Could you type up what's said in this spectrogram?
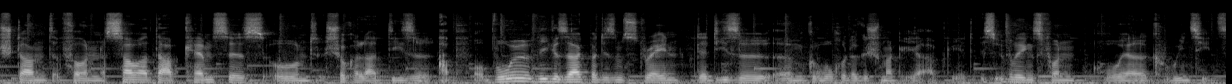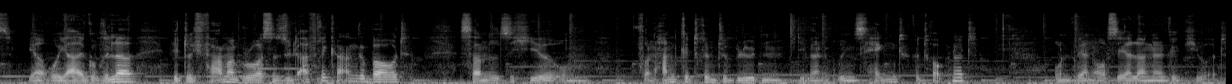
stammt von Sourdough, Kemsis und Chocolate Diesel ab. Obwohl, wie gesagt, bei diesem Strain der Diesel-Geruch ähm, oder Geschmack eher abgeht. Ist übrigens von Royal Queen Seeds. Ja, Royal Gorilla wird durch Farmer Growers in Südafrika angebaut. Es handelt sich hier um von Hand getrimmte Blüten, die werden übrigens hängend getrocknet und werden auch sehr lange gekürt.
